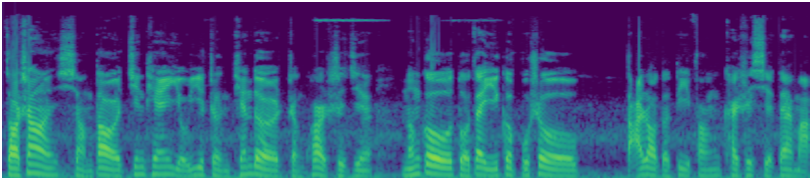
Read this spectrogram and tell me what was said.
早上想到今天有一整天的整块时间，能够躲在一个不受打扰的地方开始写代码，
